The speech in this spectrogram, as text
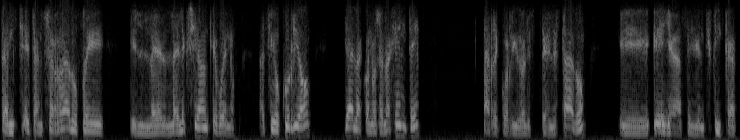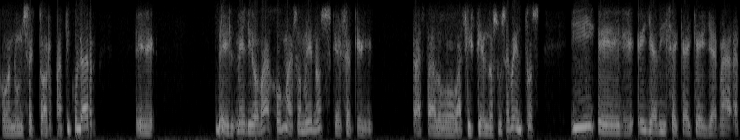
tan, eh, tan cerrado fue el, la, la, elección que bueno, así ocurrió, ya la conoce la gente, ha recorrido el, el estado, eh, ella se identifica con un sector particular, eh, el medio bajo más o menos, que es el que ha estado asistiendo a sus eventos, y eh, ella dice que hay que llamar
